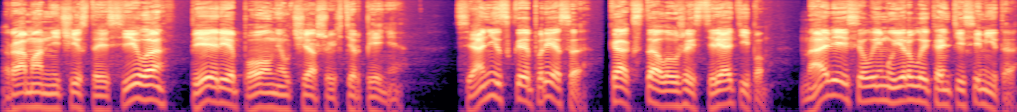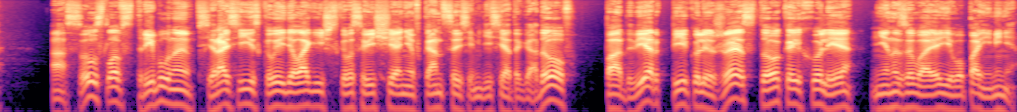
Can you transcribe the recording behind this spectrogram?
Роман Нечистая сила переполнил чашу их терпения. Сионистская пресса, как стало уже стереотипом, навесила ему ярлык антисемита а Суслов с трибуны Всероссийского идеологического совещания в конце 70-х годов подверг Пикуле жестокой хуле, не называя его по имени.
